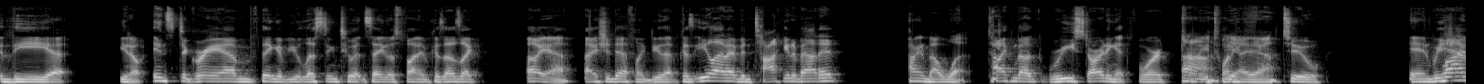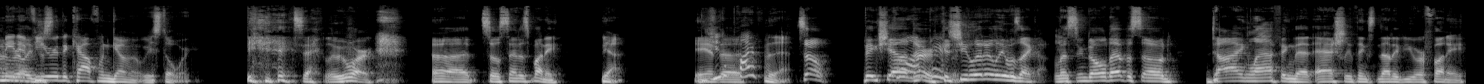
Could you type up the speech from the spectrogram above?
the uh, you know Instagram thing of you listening to it and saying it was funny because I was like, oh yeah, I should definitely do that because Eli and I have been talking about it, Talking about what? talking about restarting it for Ah, 2022. yeah, yeah. And we well, I mean, really if you just- were the California government, we're still working. exactly we were. Uh, so send us money. Yeah. And you uh, apply for that. So big shout out to her because she literally was like listening to old episode, dying laughing that Ashley thinks none of you are funny.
